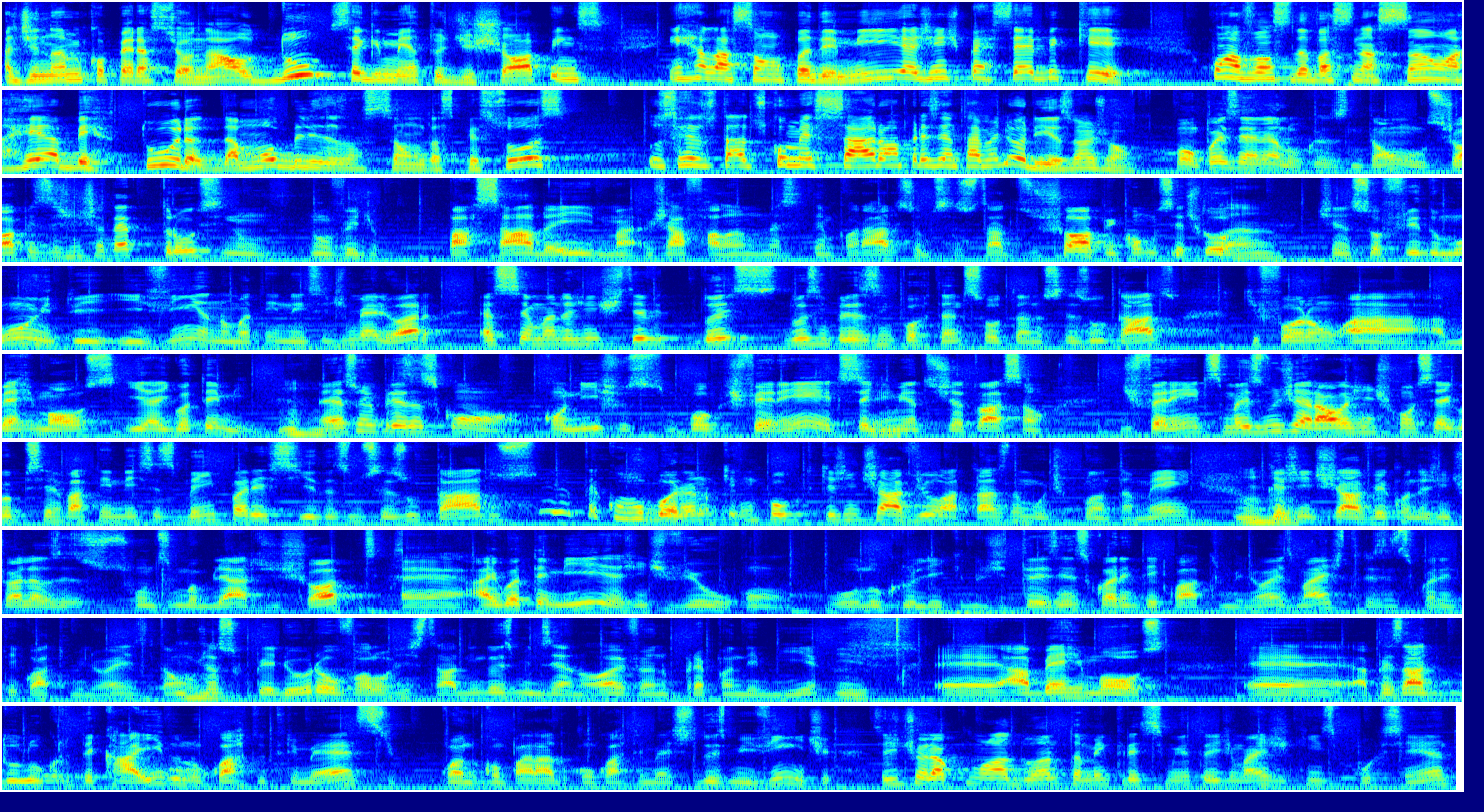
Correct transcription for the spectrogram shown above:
a dinâmica operacional do segmento de shoppings em relação à pandemia e a gente percebe que com o avanço da vacinação, a reabertura da mobilização das pessoas, os resultados começaram a apresentar melhorias, não é, João? Bom, pois é, né, Lucas? Então, os shoppings a gente até trouxe num, num vídeo passado aí, já falando nessa temporada sobre os resultados do shopping, como o setor tinha sofrido muito e, e, vinha numa tendência de melhora. Essa semana a gente teve dois, duas empresas importantes soltando os resultados, que foram a BR Malls e a Iguatemi. Uhum. É, são empresas com, com nichos um pouco diferentes, segmentos Sim. de atuação diferentes, mas no geral a gente consegue observar tendências bem parecidas nos resultados e até corroborando um pouco do que a gente já viu lá atrás na Multiplan também, uhum. o que a gente já vê quando a gente olha às vezes os fundos imobiliários de shoppings. É, a Iguatemi a gente viu com o lucro líquido de 344 milhões, mais de 344 milhões, então uhum. já superior ao valor registrado em 2019, ano pré-pandemia. É, a BR Malls é, apesar do lucro ter caído no quarto trimestre, quando comparado com o quarto trimestre de 2020, se a gente olhar acumulado do ano também crescimento aí de mais de 15%.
